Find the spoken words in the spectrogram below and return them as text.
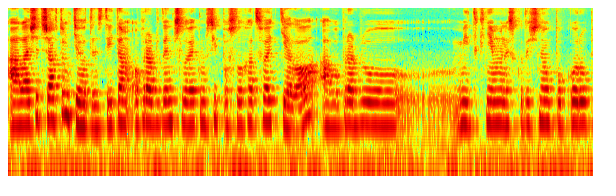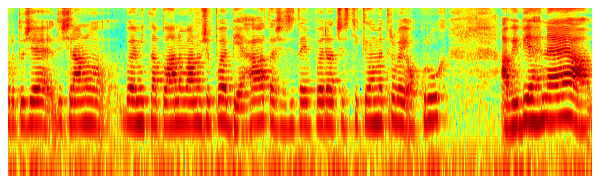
ale že třeba v tom těhotenství tam opravdu ten člověk musí poslouchat svoje tělo a opravdu mít k němu neskutečnou pokoru, protože když ráno bude mít naplánováno, že půjde běhat, takže si tady pojede 6 kilometrový okruh a vyběhne a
